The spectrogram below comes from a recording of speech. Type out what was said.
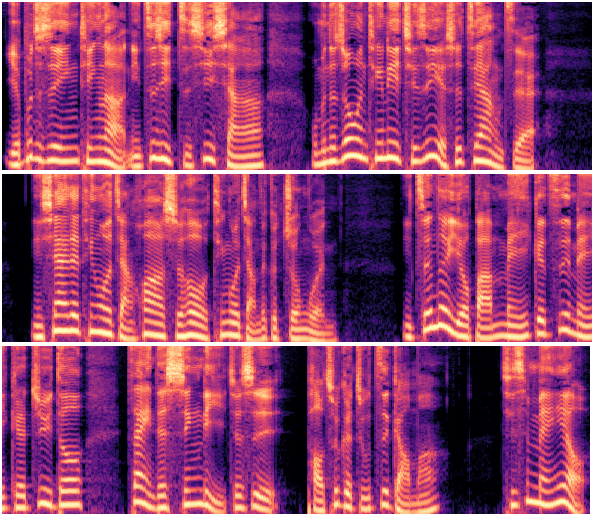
也不只是音听啦，你自己仔细想啊，我们的中文听力其实也是这样子诶。你现在在听我讲话的时候，听我讲这个中文，你真的有把每一个字、每一个句都在你的心里，就是跑出个逐字稿吗？其实没有，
